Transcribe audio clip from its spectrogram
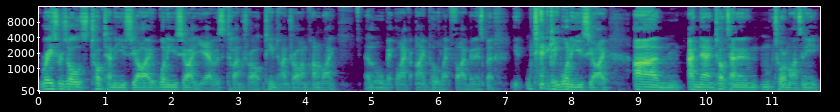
race results, top 10 to UCI, one a UCI. Yeah, it was time trial, team time trial. I'm kind of like a little bit like I pulled like five minutes, but you know, technically won a UCI. Um, and then top 10 in Tour Martini.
